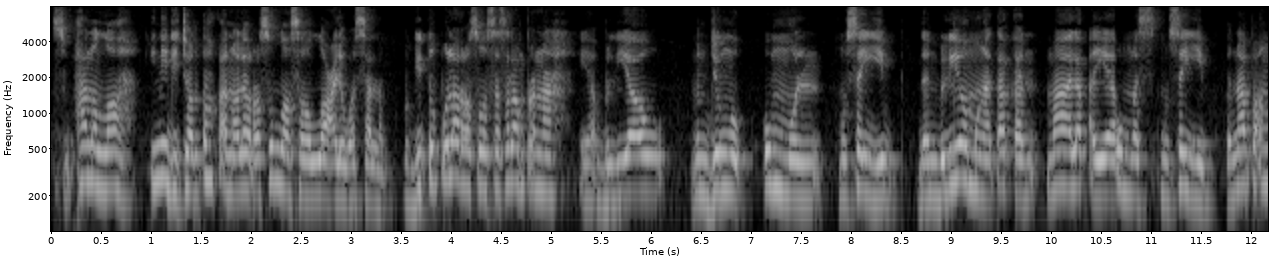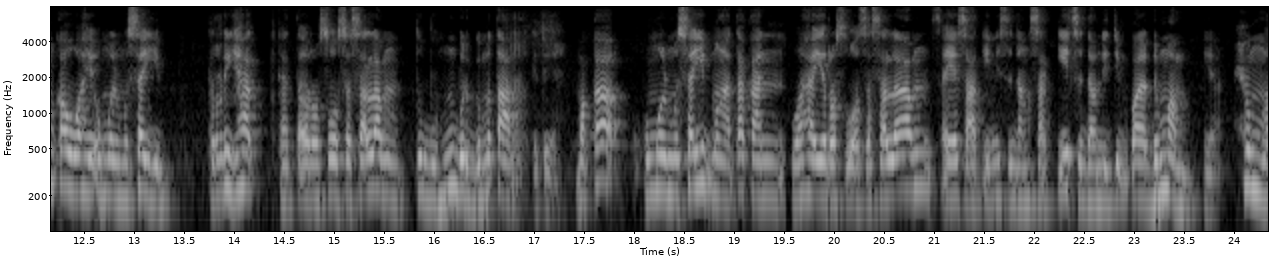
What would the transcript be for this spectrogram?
Subhanallah, ini dicontohkan oleh Rasulullah SAW. Begitu pula Rasulullah SAW pernah ya beliau menjenguk Ummul Musayyib dan beliau mengatakan, "Malak ayah Ummas Musayyib, kenapa engkau wahai Ummul Musayyib terlihat kata Rasulullah SAW tubuhmu bergemetar gitu ya." Maka Ummul Musayyib mengatakan, "Wahai Rasulullah SAW, saya saat ini sedang sakit, sedang ditimpa demam ya. Humma,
